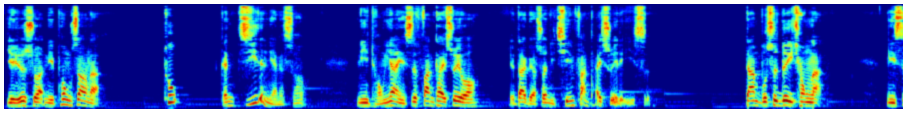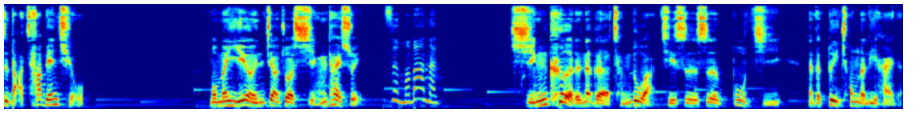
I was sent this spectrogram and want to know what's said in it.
也就是说你碰上了兔跟鸡的年的时候，你同样也是犯太岁哦。就代表说你侵犯太岁的意思，但不是对冲了，你是打擦边球。我们也有人叫做刑太岁，怎么办呢？刑克的那个程度啊，其实是不及那个对冲的厉害的。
